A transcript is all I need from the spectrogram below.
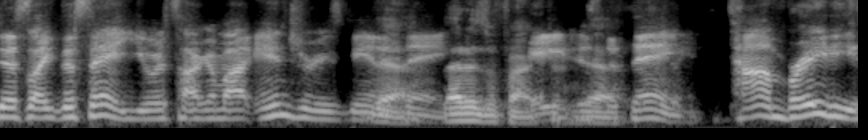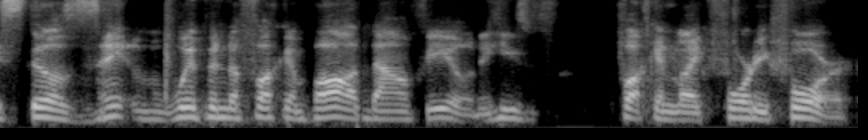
just like the saying, you were talking about injuries being yeah, a thing. that is a factor. Age is Yeah. the thing. Tom Brady is still whipping the fucking ball downfield, and he's fucking like 44.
